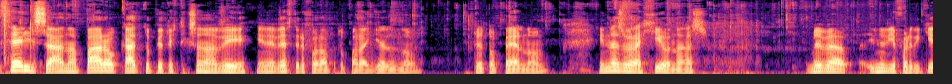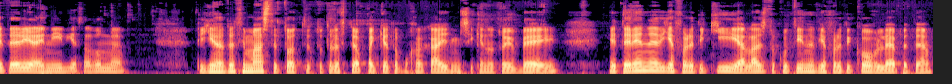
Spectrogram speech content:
θέλησα να πάρω κάτι το οποίο το έχετε ξαναδεί. Είναι η δεύτερη φορά που το παραγγέλνω και το παίρνω. Είναι ένας βραχίωνας. Βέβαια είναι διαφορετική εταιρεία, είναι η ίδια, θα δούμε τι γίνεται. Θυμάστε τότε το τελευταίο πακέτο που είχα κάνει σε εκείνο το eBay. Η εταιρεία είναι διαφορετική, αλλάζει το κουτί, είναι διαφορετικό βλέπετε.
